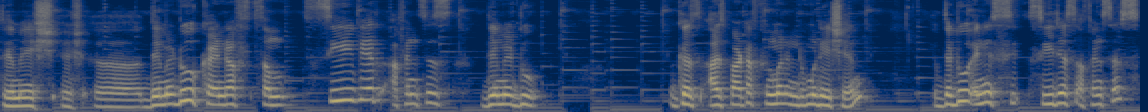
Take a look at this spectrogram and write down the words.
they may uh, they may do kind of some severe offenses they may do. Because as part of criminal intimidation if they do any serious offenses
